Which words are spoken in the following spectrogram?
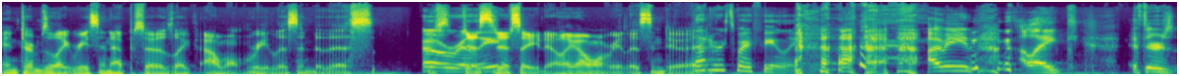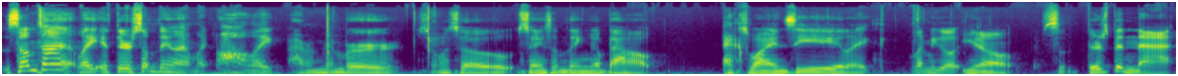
in terms of like recent episodes, like I won't re-listen to this. Oh, Just- really? Just, just so you know, like I won't re-listen to it. that hurts my feelings. I mean, like if there's sometimes like if there's something that I'm like, oh, like I remember so and so saying something about X, Y, and Z. Like, let me go. You know, so there's been that.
